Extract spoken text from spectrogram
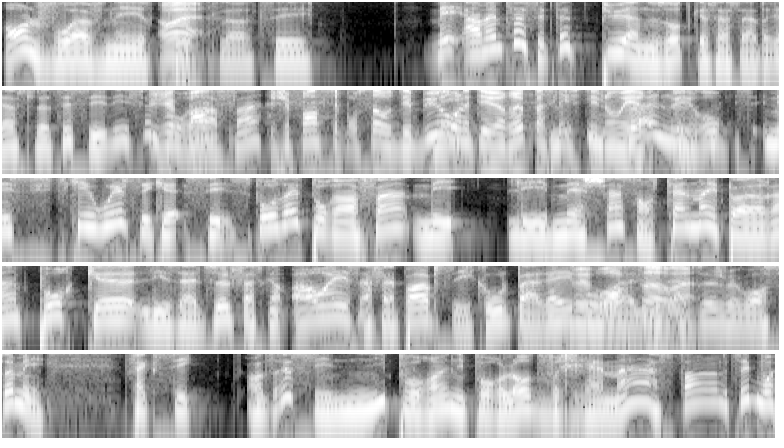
On le voit venir Ouais. tout, là, tu sais. Mais en même temps, c'est peut-être plus à nous autres que ça s'adresse, là. Tu sais, c'est des films Je pour pense, enfants. je pense que c'est pour ça. Au début, Mais- on était heureux parce que c'était nos nous- héros. Mais ce qui est weird, c'est que c'est supposé être pour enfants, mais les méchants sont tellement épeurants pour que les adultes fassent comme Ah ouais, ça fait peur, puis c'est cool pareil Je pour voir euh, ça, les ouais. adultes, je vais voir ça. Mais fait que c'est. On dirait que c'est ni pour un ni pour l'autre vraiment à cette heure. Tu sais, moi,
